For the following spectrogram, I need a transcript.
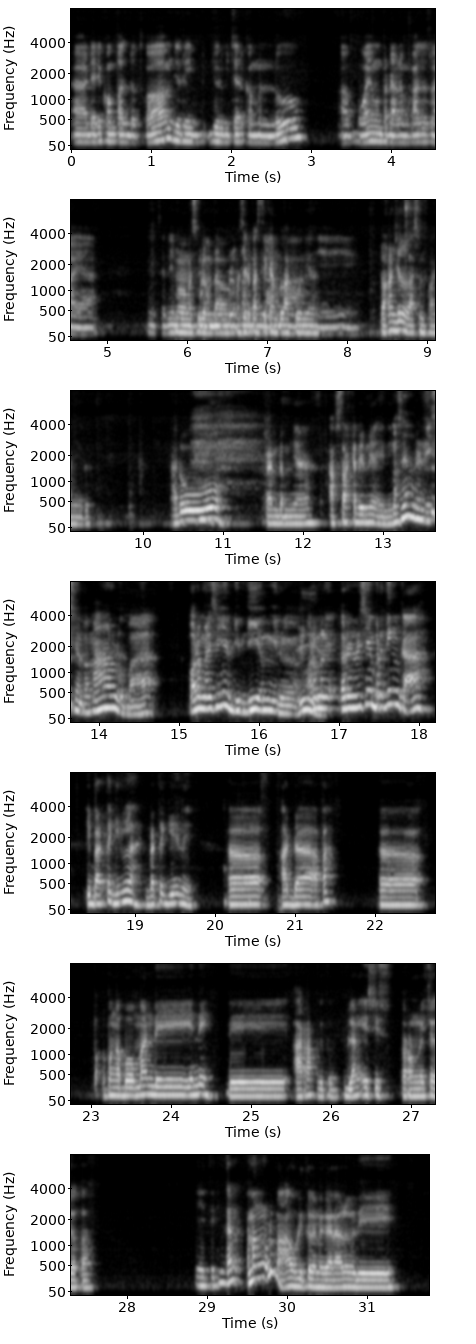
Eh, dari kompas.com, juri, juru bicara Kemenlu, eh, pokoknya memperdalam kasus lah ya. Jadi Oh, masih belum tahu. Masih dipastikan pelakunya. Iya, iya. Bahkan jelas sumpahnya itu. Aduh, randomnya abstrak dunia ini. Maksudnya orang Indonesia apa malu, Pak? Orang Malaysia nya diem-diem gitu. Iya. Orang, orang Indonesia yang bertingkah. Ibaratnya gini lah, ibaratnya gini nih. Eh ada apa? Eh pengeboman di ini di Arab gitu. Bilang ISIS orang Indonesia total. Ya itu dia. Kan emang lu mau gitu negara lu di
